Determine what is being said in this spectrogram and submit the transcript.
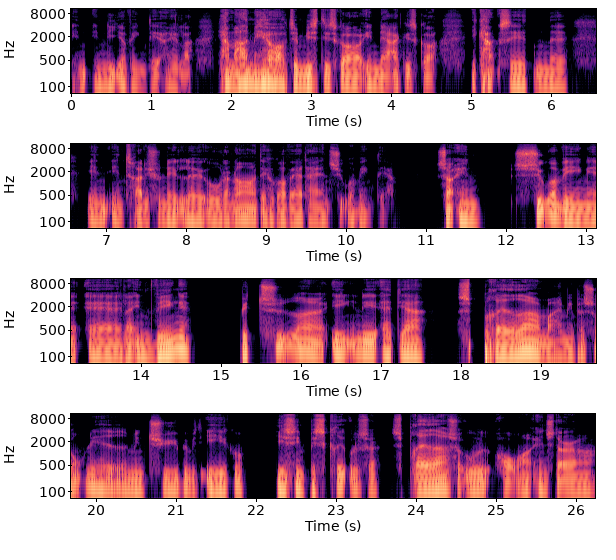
en, en nierving der, eller jeg er meget mere optimistisk og energisk og igangsættende øh, en, en traditionel øh, 8. Nå, det kan godt være, at der er en syverving der. Så en syvervinge er, eller en vinge betyder egentlig, at jeg spreder mig, min personlighed, min type, mit ego, i sin beskrivelse, spreder sig ud over en større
